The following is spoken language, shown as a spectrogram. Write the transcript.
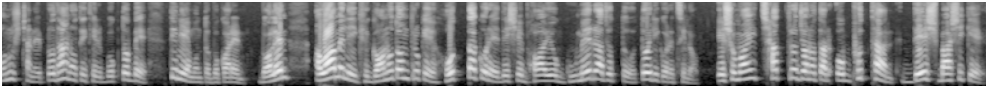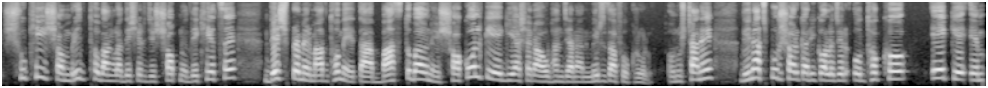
অনুষ্ঠানে প্রধান অতিথির বক্তব্যে তিনি এ মন্তব্য করেন। বলেন, আওয়ামী লীগ গণতন্ত্রকে হত্যা করে দেশে ভয় ও গুমের রাজত্ব তৈরি করেছিল। এ সময় ছাত্র জনতার অভ্যুত্থান দেশবাসীকে সুখী, সমৃদ্ধ বাংলাদেশের যে স্বপ্ন দেখিয়েছে দেশপ্রেমের মাধ্যমে তা বাস্তবায়নে সকলকে এগিয়ে আসার আহ্বান জানান মির্জা ফখরুল। অনুষ্ঠানে দিনাজপুর সরকারি কলেজের অধ্যক্ষ এ কে এম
